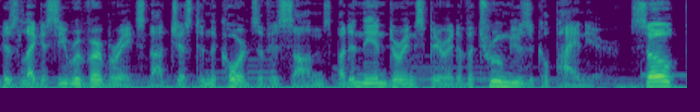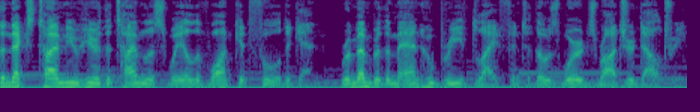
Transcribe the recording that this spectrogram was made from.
his legacy reverberates not just in the chords of his songs, but in the enduring spirit of a true musical pioneer. So, the next time you hear the timeless wail of Won't Get Fooled again, remember the man who breathed life into those words Roger Daltrey,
